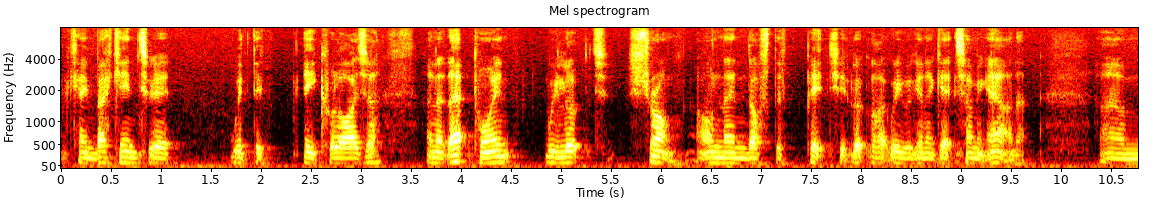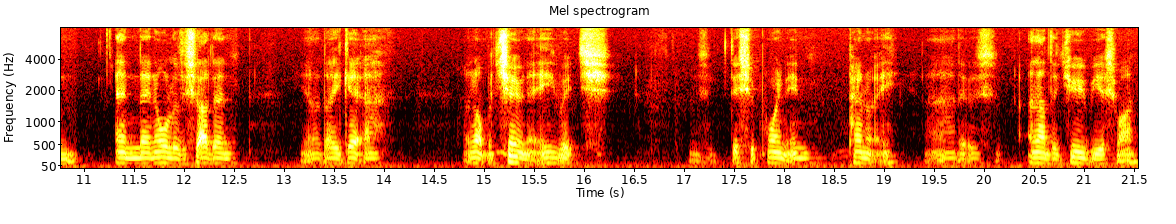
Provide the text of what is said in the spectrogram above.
we came back into it with the equaliser, and at that point we looked strong on and off the pitch. It looked like we were going to get something out of that. Um, and then all of a sudden, you know, they get a, an opportunity, which was a disappointing penalty. Uh, there was another dubious one.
